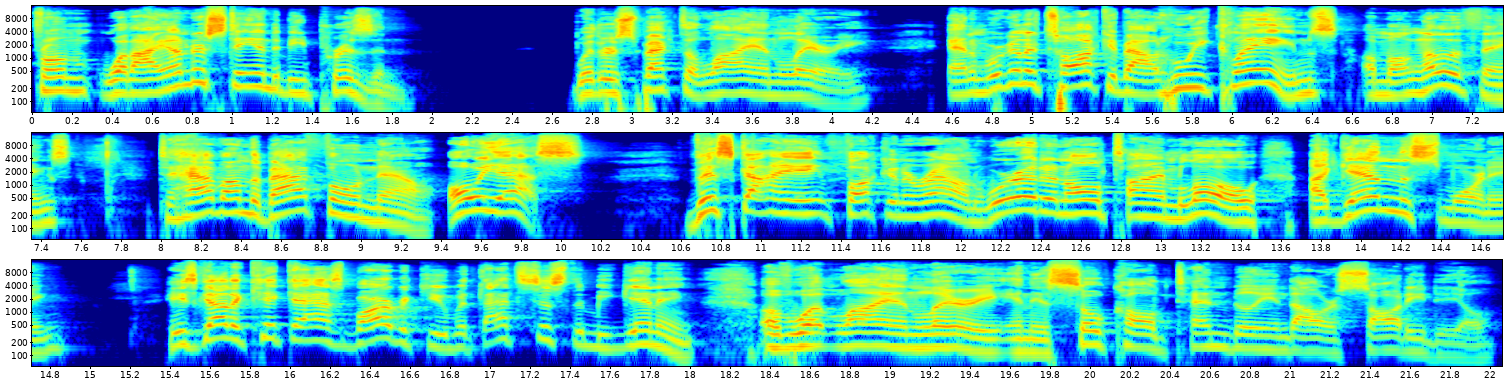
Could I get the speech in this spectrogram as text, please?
from what I understand to be prison with respect to Lion Larry. And we're going to talk about who he claims, among other things, to have on the bat phone now. Oh, yes. This guy ain't fucking around. We're at an all time low again this morning. He's got a kick ass barbecue, but that's just the beginning of what Lion Larry and his so called $10 billion Saudi deal,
